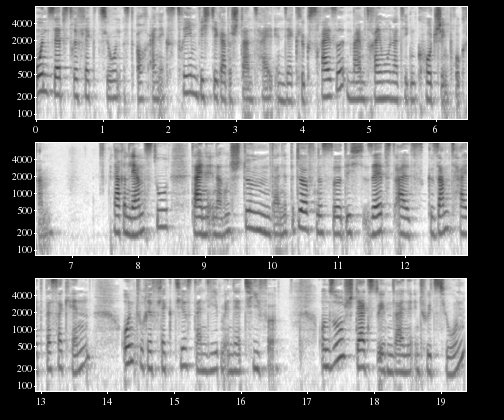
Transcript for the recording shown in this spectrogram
Und Selbstreflexion ist auch ein extrem wichtiger Bestandteil in der Glücksreise in meinem dreimonatigen Coaching-Programm. Darin lernst du deine inneren Stimmen, deine Bedürfnisse, dich selbst als Gesamtheit besser kennen und du reflektierst dein Leben in der Tiefe. Und so stärkst du eben deine Intuition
